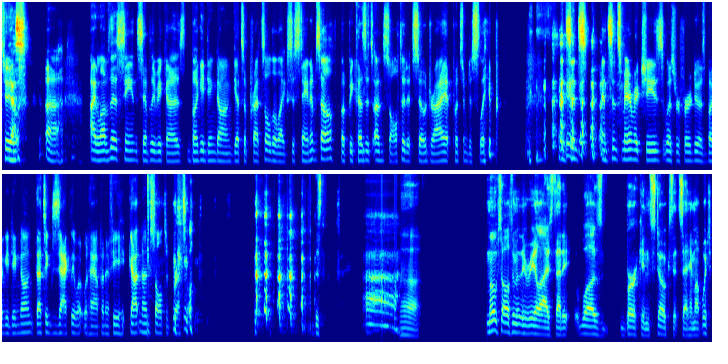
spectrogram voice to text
Two, Yes. Uh, I love this scene simply because Buggy Ding Dong gets a pretzel to like sustain himself, but because it's unsalted, it's so dry it puts him to sleep. and since and since Mayor McCheese was referred to as Buggy Ding Dong, that's exactly what would happen if he got an unsalted pretzel. Just, Ah, uh, Mopes ultimately realized that it was Burke and Stokes that set him up, which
